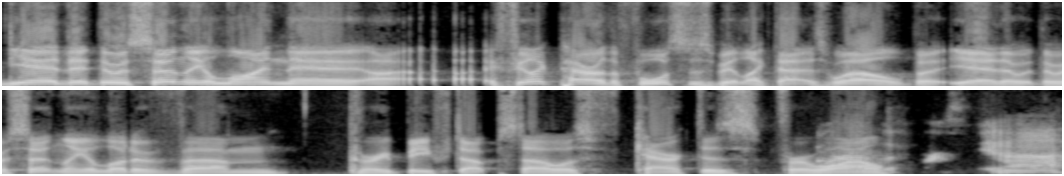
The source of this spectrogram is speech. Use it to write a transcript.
yeah, there, there was certainly a line there. I, I feel like Power of the Force is a bit like that as well. But yeah, there, were- there was certainly a lot of um, very beefed up Star Wars characters for a while. Yeah,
